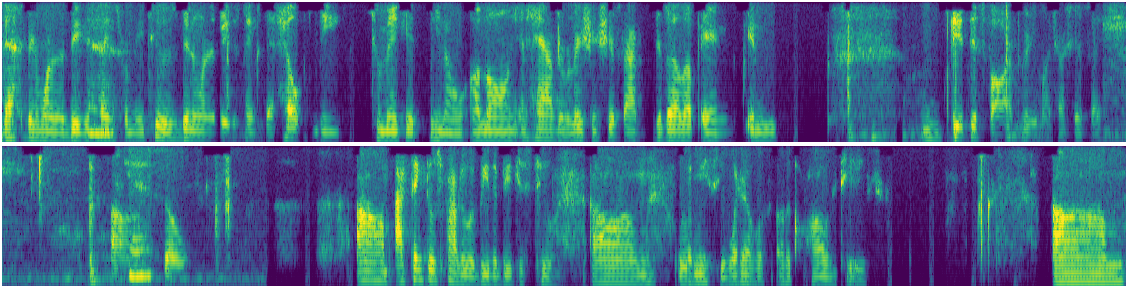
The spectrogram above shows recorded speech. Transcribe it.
that's been one of the biggest things for me too. It's been one of the biggest things that helped me to make it, you know, along and have the relationships I've developed and and get this far. Pretty much, I should say. Um, yeah. So Um, I think those probably would be the biggest two. Um, let me see what else other qualities. Um,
